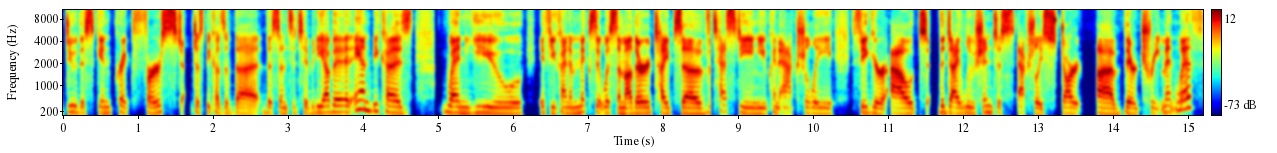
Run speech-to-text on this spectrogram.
do the skin prick first just because of the the sensitivity of it and because when you if you kind of mix it with some other types of testing you can actually figure out the dilution to actually start uh, their treatment with.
